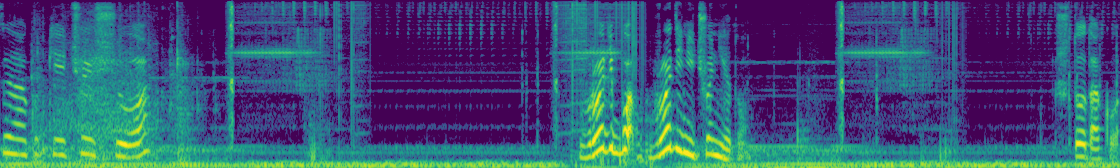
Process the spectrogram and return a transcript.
Так, окей, что еще? Вроде бы, вроде ничего нету. Что такое?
